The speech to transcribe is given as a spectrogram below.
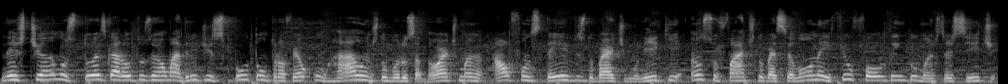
Neste ano, os dois garotos do Real Madrid disputam um troféu com Haaland do Borussia Dortmund, Alphonse Davis do Bayern de Munique, Ansu Fati do Barcelona e Phil Foden do Manchester City.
